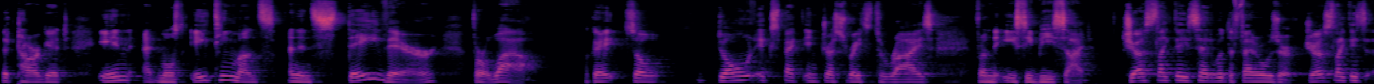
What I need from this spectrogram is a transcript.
the target in at most 18 months and then stay there for a while. Okay, so don't expect interest rates to rise from the ECB side, just like they said with the Federal Reserve, just like they said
